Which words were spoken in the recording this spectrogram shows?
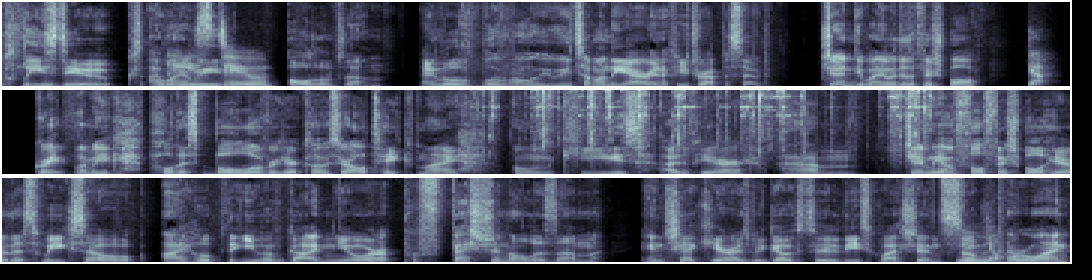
please do, because I want to read do. all of them. And we'll, we'll, we'll read some on the air in a future episode. Jen, do you want to go to the fishbowl? Yep. Great. Let me pull this bowl over here closer. I'll take my own keys out of here. Um, Jen, we have a full fishbowl here this week, so I hope that you have gotten your professionalism in check here as we go through these questions. So, Nope. number one,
